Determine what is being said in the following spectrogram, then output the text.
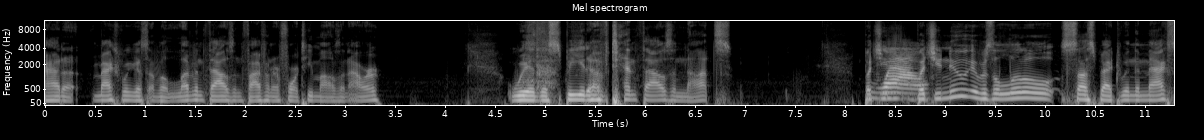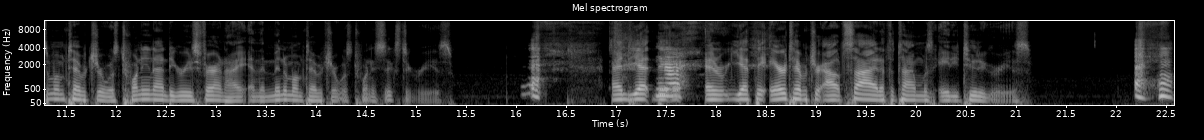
had a max wind gust of 11,514 miles an hour, with a speed of 10,000 knots. But you, Wow. but you knew it was a little suspect when the maximum temperature was 29 degrees Fahrenheit and the minimum temperature was 26 degrees. and yet the Nah. and yet the air temperature outside at the time was 82 degrees. I,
